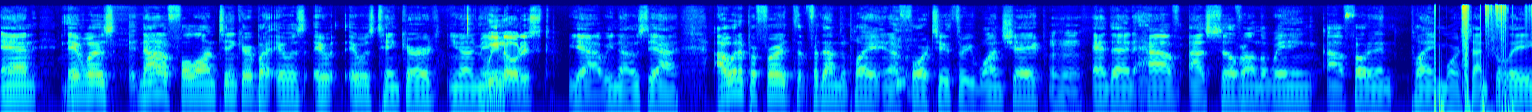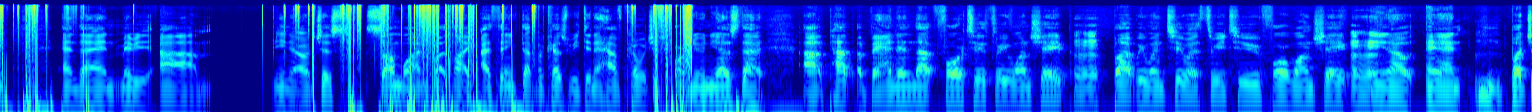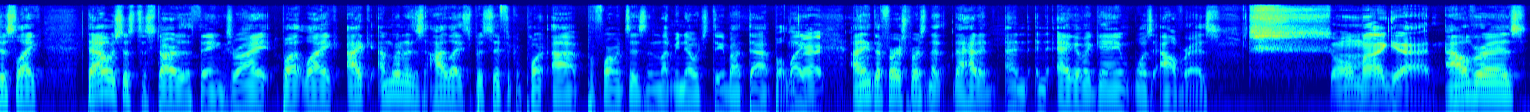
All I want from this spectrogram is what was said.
And it was not a full on tinker, but it was it, it was tinkered. You know what I mean? We noticed. Yeah, we noticed. Yeah, I would have preferred th- for them to play in a four-two-three-one shape, Mhm. and then have uh, Silva on the wing, uh, Foden playing more centrally, and then maybe um, you know just someone. But like I think that because we didn't have Kovacic or Nunes, that uh, Pep abandoned that four-two-three-one shape, Mhm. but we went to a three-two-four-one shape. Mhm. You know, and but just like that was just the start of the things, right? But like I, I'm gonna just highlight specific appoint, uh, performances and let me know what you think about that. But like, Right. I think the first person that, that had a, an an egg of a game was Alvarez. Oh my God. Alvarez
